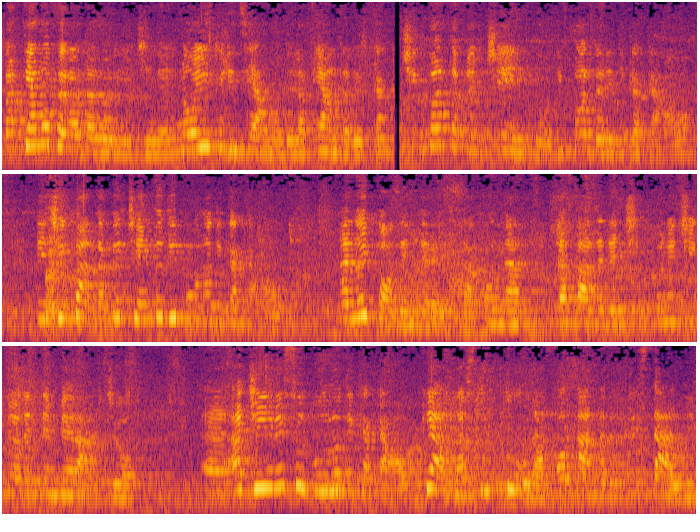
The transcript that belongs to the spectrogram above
Partiamo però dall'origine. Noi utilizziamo della pianta del cacao 50% di polvere di cacao e il 50% di burro di cacao. A noi cosa interessa con fase del con il ciclo del temperaggio? Eh, agire sul burro di cacao che ha una struttura formata da cristalli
